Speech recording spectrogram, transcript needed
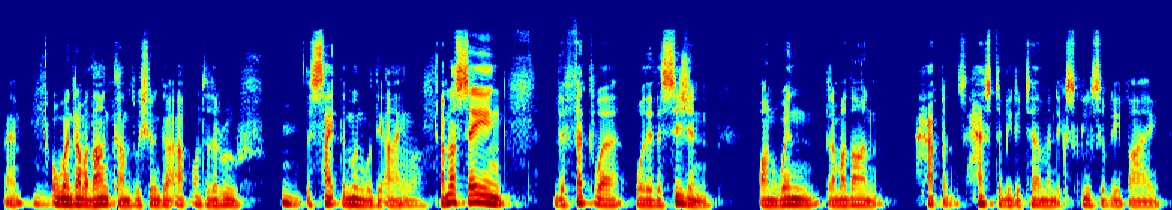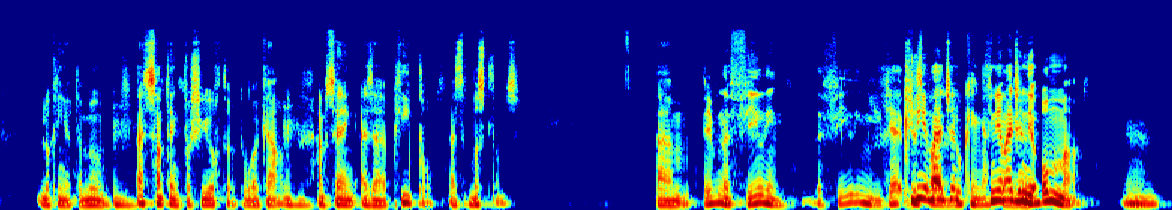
Right? Hmm. Or when Ramadan comes, we shouldn't go up onto the roof hmm. to sight the moon with the eye. Allah. I'm not saying the fatwa or the decision on when Ramadan happens has to be determined exclusively by looking at the moon. That's something for shuyukh to, to work out. I'm saying as a people, as Muslims. Um, Even the feeling, the feeling you get can just you by imagine? looking at Can you imagine the moon. ummah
